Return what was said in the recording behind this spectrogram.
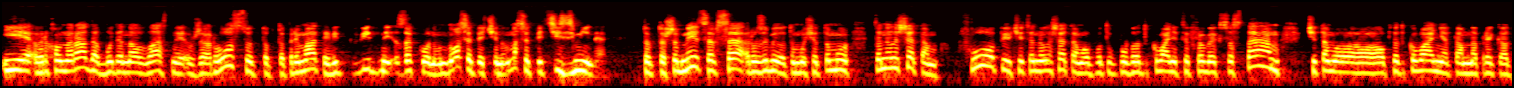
і Верховна Рада буде на власний вже розсуд, тобто приймати відповідний закон, вносити чи не вносити ці зміни. Тобто, щоб ми це все розуміли, тому що тому це не лише там ФОПів, чи це не лише там оподаткування цифрових систем, чи там оподаткування там, наприклад,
